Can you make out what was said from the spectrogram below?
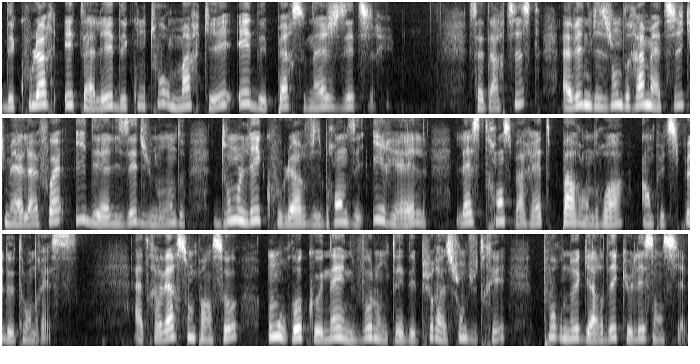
des couleurs étalées, des contours marqués et des personnages étirés. Cet artiste avait une vision dramatique mais à la fois idéalisée du monde, dont les couleurs vibrantes et irréelles laissent transparaître par endroits un petit peu de tendresse. À travers son pinceau, on reconnaît une volonté d'épuration du trait pour ne garder que l'essentiel.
